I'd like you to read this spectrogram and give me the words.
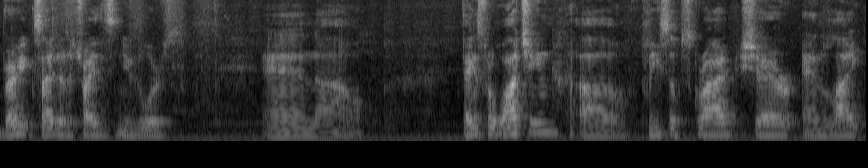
very excited to try this new lures, and uh, thanks for watching. Uh, please subscribe, share, and like.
